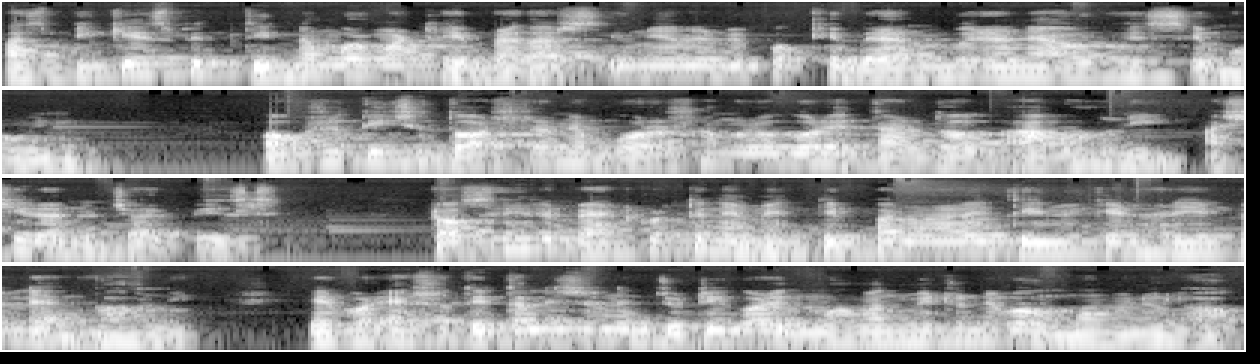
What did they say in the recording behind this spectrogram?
আজ বিকেএসপির তিন নম্বর মাঠে ব্রাদার্স ইউনিয়নের বিপক্ষে বিরানব্বই রানে আউট হয়েছে মমিনুল। অবশ্য তিনশো দশ রানে বড় সংগ্রহ করে তার দল আবাহনী আশি রানে জয় পেয়েছে। টসে হেরে ব্যাট করতে নেমে তিপ্পান্ন রানে তিন উইকেট হারিয়ে ফেলে আবাহনী। এরপর একশো তেতাল্লিশ রানের জুটি করেন মোহাম্মদ মিটন এবং মমিনুল হক।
